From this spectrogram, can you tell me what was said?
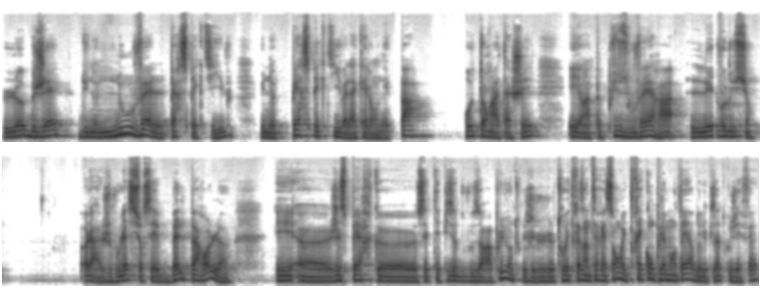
l'objet d'une nouvelle perspective, une perspective à laquelle on n'est pas autant attaché et un peu plus ouvert à l'évolution? Voilà, je vous laisse sur ces belles paroles et euh, j'espère que cet épisode vous aura plu. En tout cas, je, je le trouvais très intéressant et très complémentaire de l'épisode que j'ai fait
